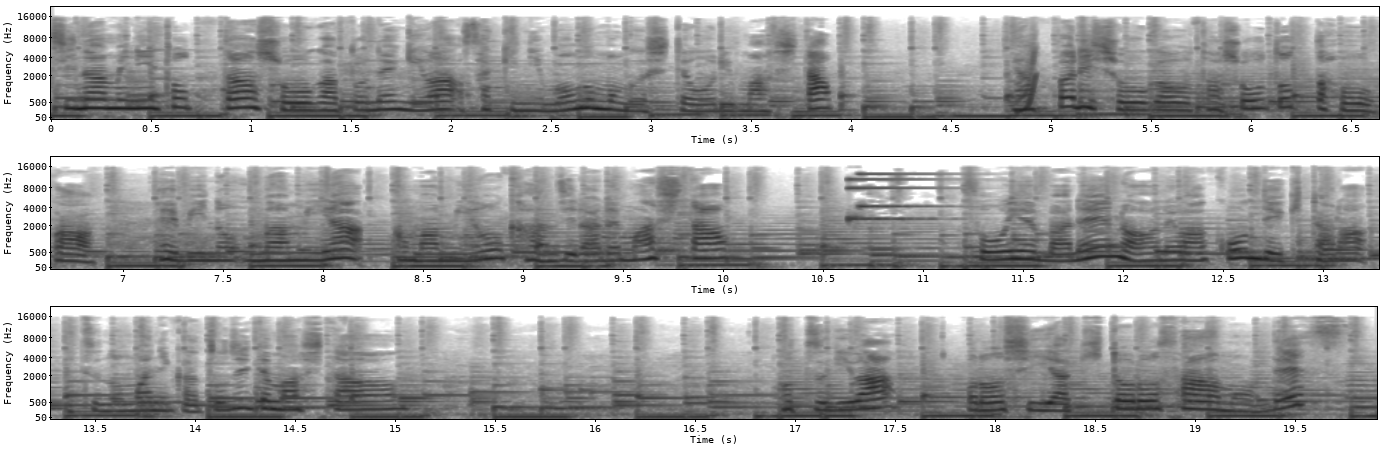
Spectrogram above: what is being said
ちなみに取った生姜とネギは先にもぐもぐしておりました。やっぱり生姜を多少取った方がエビの旨味や甘みを感じられました。そういえば例のあれは混んできたらいつの間にか閉じてました。お次はおろし焼きとろサーモンです。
